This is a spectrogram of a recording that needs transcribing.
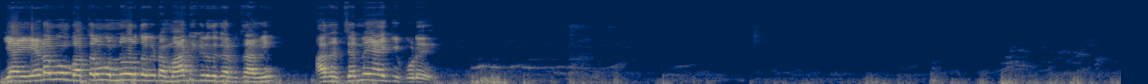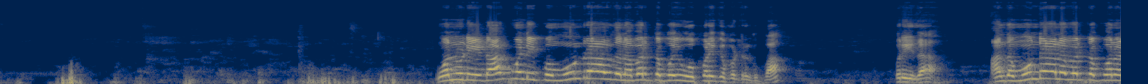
என் இடமும் பத்திரமும் இன்னொருத்தங்கிட்ட மாட்டிக்கிறது கருப்பசாமி. அதை செம்மையாக்கி கொடு. உன்னுடைய டாக்குமெண்ட் இப்போ மூன்றாவது நபர்கிட்ட போய் ஒப்படைக்கப்பட்டிருக்குப்பா. புரியுதா? அந்த மூன்றாம் நபர்கிட்ட போன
